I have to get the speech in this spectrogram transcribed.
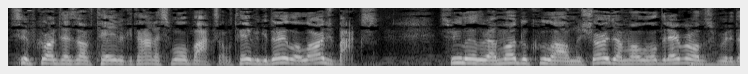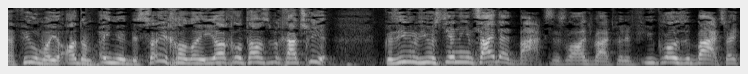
Sivkon has of teva katana, a small box. Of teva gedol, a large box. Svile Ramad Kula al Mishar, the Amal hold that everyone holds permitted. Afilu Moya Adam Einyoy B'Seicha Lo Yachel Tavs B'Chat Shchiyah. Because even if you were standing inside that box, this large box, but if you close the box, right?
